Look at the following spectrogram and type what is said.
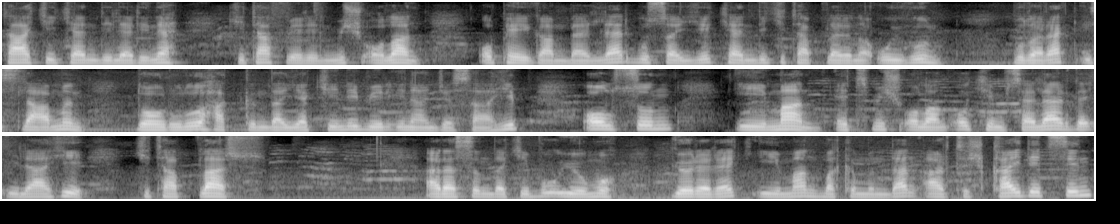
Ta ki kendilerine kitap verilmiş olan o peygamberler bu sayıyı kendi kitaplarına uygun bularak İslam'ın doğruluğu hakkında yakini bir inanca sahip olsun. iman etmiş olan o kimseler de ilahi kitaplar arasındaki bu uyumu görerek iman bakımından artış kaydetsin.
